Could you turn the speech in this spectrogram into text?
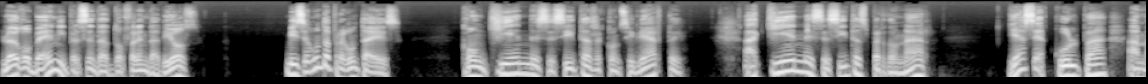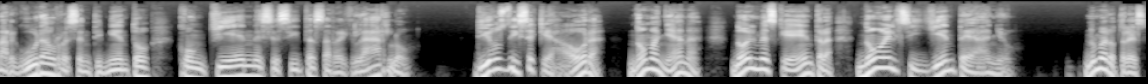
luego ven y presenta tu ofrenda a Dios. Mi segunda pregunta es, ¿con quién necesitas reconciliarte? ¿A quién necesitas perdonar? Ya sea culpa, amargura o resentimiento, ¿con quién necesitas arreglarlo? Dios dice que ahora, no mañana, no el mes que entra, no el siguiente año. Número 3.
